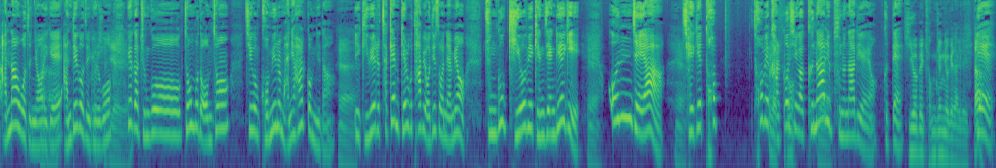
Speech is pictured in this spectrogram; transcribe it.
안 나오거든요. 아하. 이게 안 되거든요. 결국. 그러니까 중국 정부도 엄청 지금 고민을 많이 할 겁니다. 예. 이 기회를 찾게 결국 답이 어디서 오냐면 중국 기업의 경쟁력이 예. 언제야 예. 세계 톱 톱에 갈 것인가 그날이 예. 푸는 날이에요. 그때 기업의 경쟁력에 달려 있다. 예.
